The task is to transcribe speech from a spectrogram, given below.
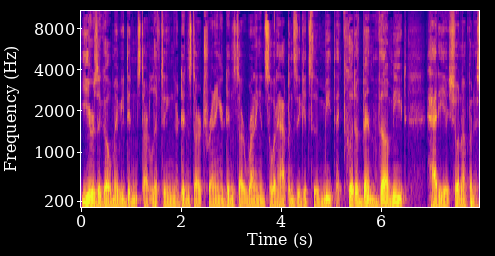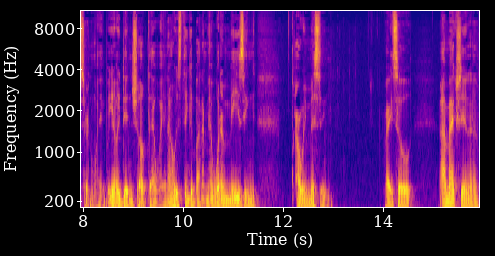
years ago maybe didn't start lifting or didn't start training or didn't start running, and so what happens? He gets to the meet that could have been the meet had he had shown up in a certain way. But you know, he didn't show up that way. And I always think about it, man, what amazing are we missing? Right? So I'm actually in a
